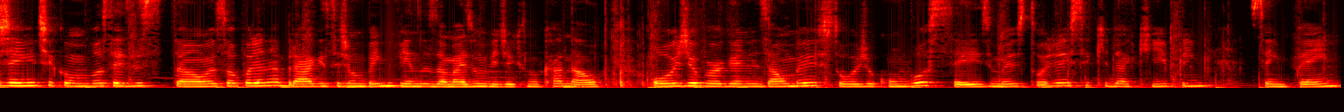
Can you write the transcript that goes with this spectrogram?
gente, como vocês estão? Eu sou a Poliana Braga e sejam bem-vindos a mais um vídeo aqui no canal. Hoje eu vou organizar o meu estojo com vocês. O meu estojo é esse aqui da Kipling, sem pen.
